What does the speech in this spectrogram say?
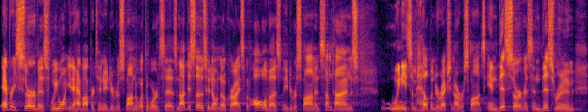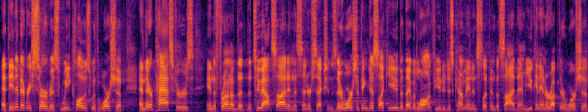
Every service, we want you to have opportunity to respond to what the Word says. Not just those who don't know Christ, but all of us need to respond. And sometimes we need some help and direction in our response. In this service, in this room, at the end of every service, we close with worship, and their pastors in the front of the, the two outside and the center sections. They're worshiping just like you, but they would long for you to just come in and slip in beside them. You can interrupt their worship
